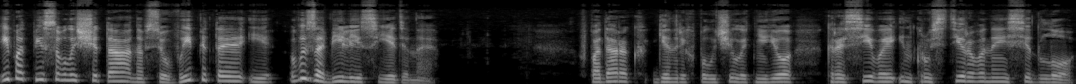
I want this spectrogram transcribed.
и подписывала счета на все выпитое и в изобилии съеденное. В подарок Генрих получил от нее красивое инкрустированное седло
